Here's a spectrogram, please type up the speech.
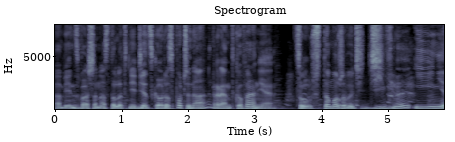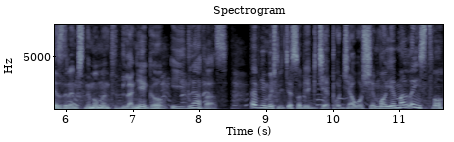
A więc wasze nastoletnie dziecko rozpoczyna randkowanie. Cóż, to może być dziwny i niezręczny moment dla niego i dla was. Pewnie myślicie sobie, gdzie podziało się moje maleństwo?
